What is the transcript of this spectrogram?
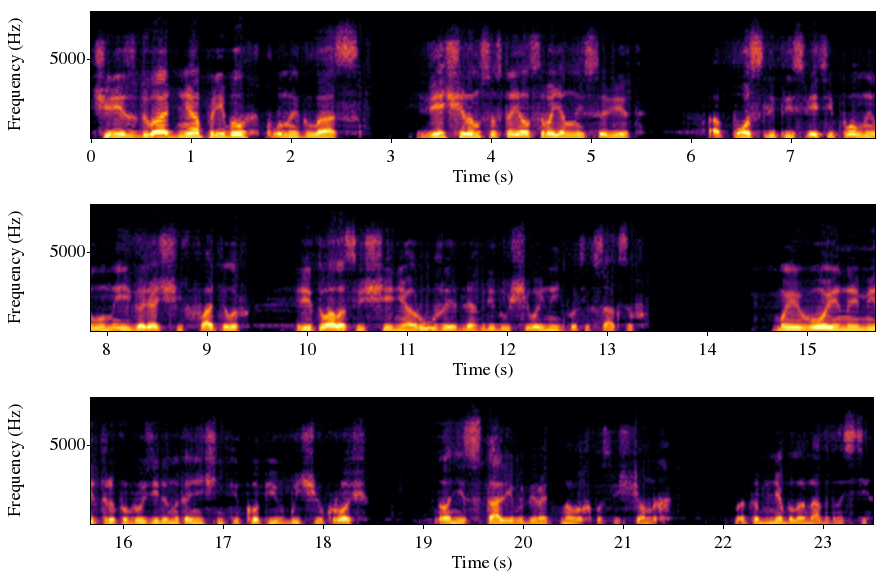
Через два дня прибыл Кун Глаз. Вечером состоялся военный совет, а после, при свете полной луны и горящих факелов, ритуал освящения оружия для грядущей войны против саксов. Мы, воины Митры, погрузили наконечники копий в бычью кровь, но не стали выбирать новых посвященных. В этом не было надобности.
